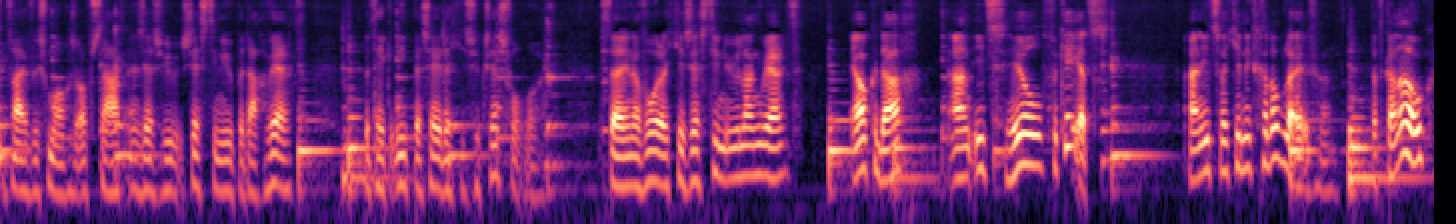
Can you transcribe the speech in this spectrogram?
om 5 uur s morgens opstaat en 6 uur, 16 uur per dag werkt, betekent niet per se dat je succesvol wordt. Stel je nou voor dat je 16 uur lang werkt, elke dag, aan iets heel verkeerds. Aan iets wat je niks gaat opleveren. Dat kan ook.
